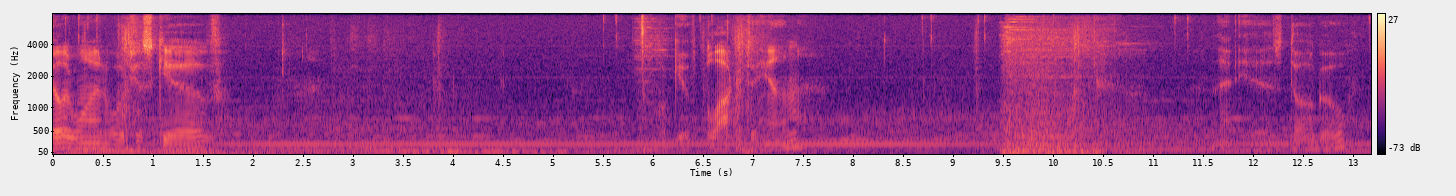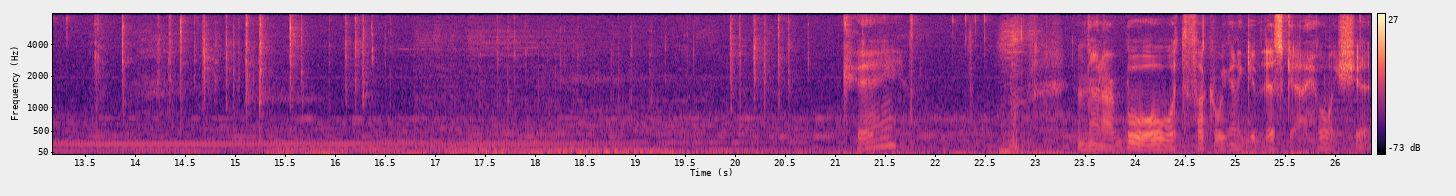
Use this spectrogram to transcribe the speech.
The other one we'll just give. We'll give block to him. That is Doggo. Okay. And then our bull, what the fuck are we gonna give this guy? Holy shit.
